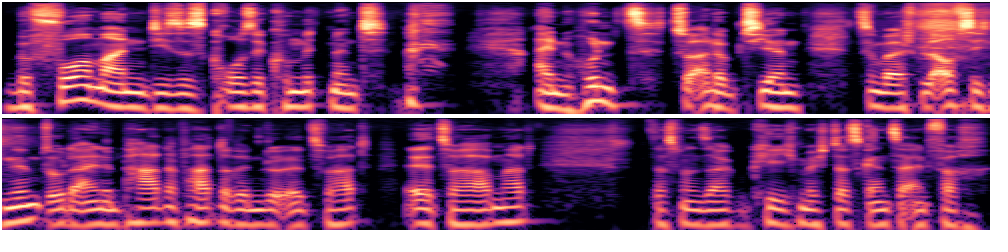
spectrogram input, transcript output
bevor man dieses große Commitment, einen Hund zu adoptieren, zum Beispiel auf sich nimmt oder eine Partner, Partnerin äh, zu, hat, äh, zu haben hat, dass man sagt, okay, ich möchte das Ganze einfach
